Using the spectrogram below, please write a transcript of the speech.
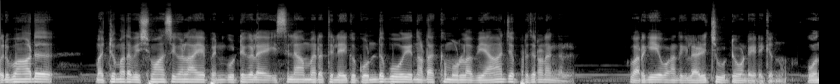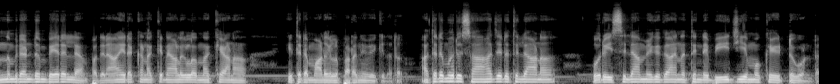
ഒരുപാട് മറ്റു മതവിശ്വാസികളായ പെൺകുട്ടികളെ ഇസ്ലാം മരത്തിലേക്ക് കൊണ്ടുപോയി നടക്കമുള്ള വ്യാജ പ്രചരണങ്ങൾ വർഗീയവാദികൾ അഴിച്ചുവിട്ടുകൊണ്ടേയിരിക്കുന്നു. ഒന്നും രണ്ടും പേരല്ല പതിനായിരക്കണക്കിന് ആളുകൾ എന്നൊക്കെയാണ് ഇത്തരം ആളുകൾ പറഞ്ഞു വയ്ക്കുന്നത് അത്തരമൊരു സാഹചര്യത്തിലാണ് ഒരു ഇസ്ലാമിക ഗാനത്തിന്റെ ബീജിയം ഒക്കെ ഇട്ടുകൊണ്ട്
